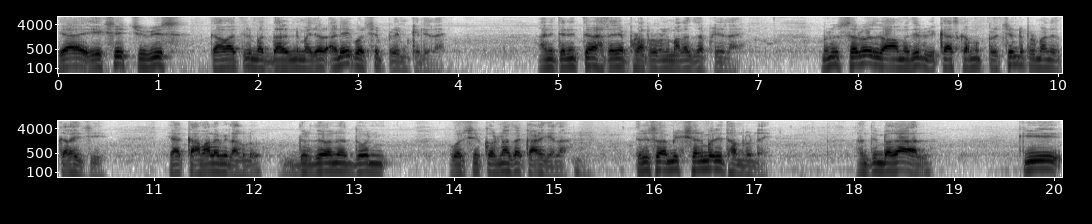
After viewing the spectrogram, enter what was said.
या एकशे चोवीस गावातील मतदारांनी माझ्यावर अनेक वर्षे प्रेम केलेलं आहे. आणि त्यांनी त्या हाताच्या फळाप्रमाणे मला जपलेलं आहे. म्हणून सर्वच गावामधील विकास कामं प्रचंड प्रमाणात करायची या कामाला मी लागलो. दुर्दैवानं दोन वर्षे कोरोनाचा काळ गेला. तरीसुद्धा मी क्षणभरही थांबलो नाही. आणि तुम्ही बघाल की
